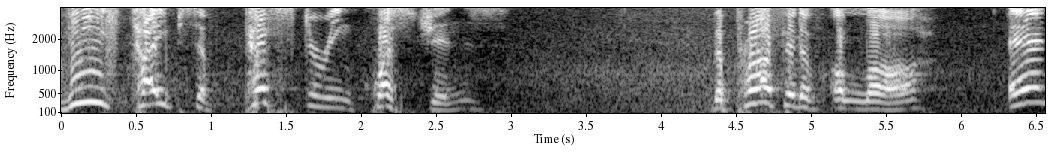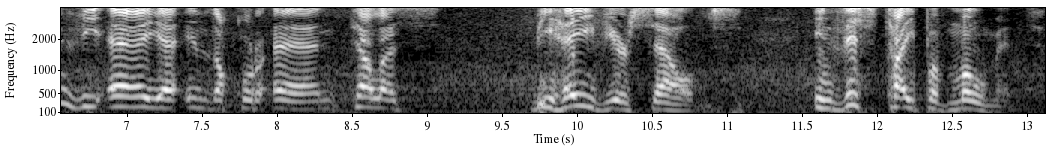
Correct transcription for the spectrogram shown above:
These types of pestering questions, the Prophet of Allah and the ayah in the Quran tell us behave yourselves in this type of moment.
